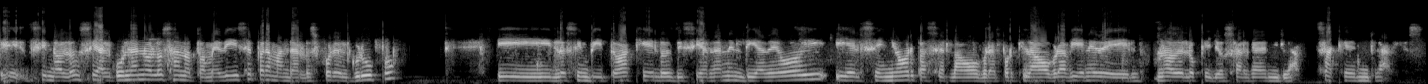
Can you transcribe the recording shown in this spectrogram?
eh, si no los, si alguna no los anotó, me dice para mandarlos por el grupo. Y los invito a que los disciernan el día de hoy y el Señor va a hacer la obra, porque la obra viene de Él, no de lo que yo salga de mi saque de mis labios.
